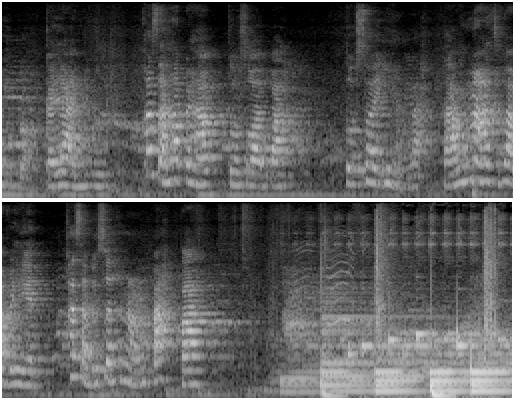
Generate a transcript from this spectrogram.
วิดบอกกระยานอยู่ข้าสันทับไปหาตัวซอยปะ ตัวซอยอีหยังล่ะ ตามมาสภาพไปเฮ็ดข้าสั่งไปเสื้อถนนนั้นปะปะ โ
